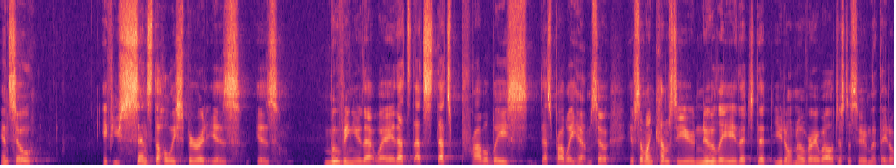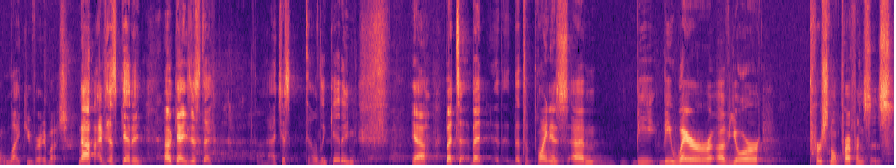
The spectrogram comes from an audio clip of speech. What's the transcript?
And so, if you sense the Holy Spirit is, is moving you that way, that's, that's, that's, probably, that's probably Him. So, if someone comes to you newly that, that you don't know very well, just assume that they don't like you very much. No, I'm just kidding. Okay, just, uh, I just totally kidding. Yeah, but, but the point is, um, be beware of your personal preferences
